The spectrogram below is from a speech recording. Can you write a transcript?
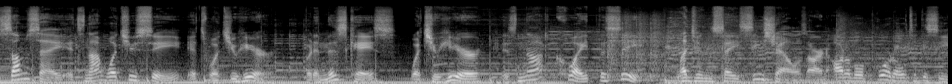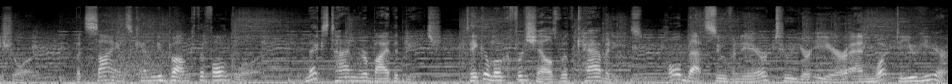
Some say it's not what you see, it's what you hear. But in this case, what you hear is not quite the sea. Legends say seashells are an audible portal to the seashore, but science can debunk the folklore. Next time you're by the beach, take a look for shells with cavities. Hold that souvenir to your ear, and what do you hear?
